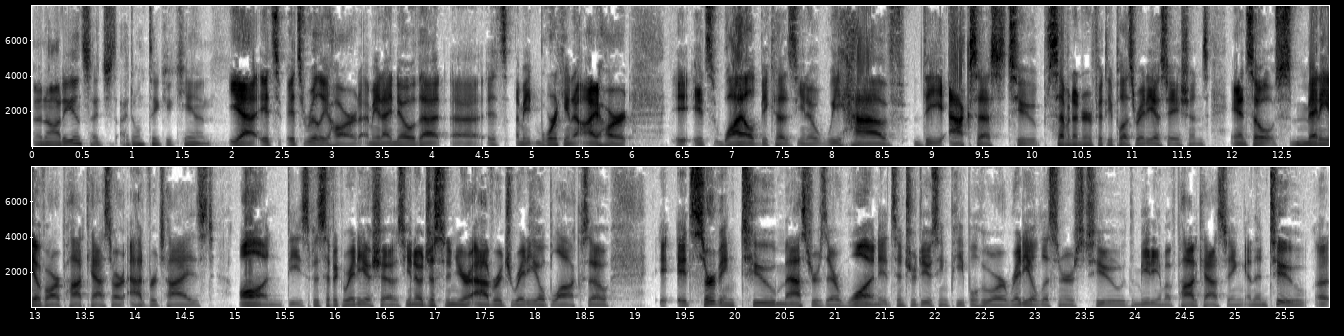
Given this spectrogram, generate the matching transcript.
an audience, I just I don't think you can. Yeah, it's it's really hard. I mean, I know that uh, it's. I mean, working at iHeart, it, it's wild because you know we have the access to 750 plus radio stations, and so many of our podcasts are advertised on these specific radio shows. You know, just in your average radio block. So it's serving two masters there. One, it's introducing people who are radio listeners to the medium of podcasting, and then two, uh,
